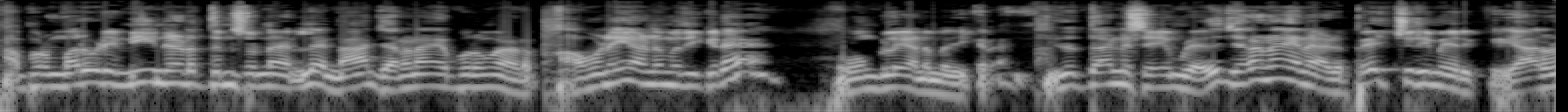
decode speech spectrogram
அப்புறம் மறுபடியும் நீ நடத்துன்னு சொன்ன இல்ல நான் ஜனநாயகபூர்வமா நடத்தும் அவனையும் அனுமதிக்கிறேன் உங்களையும் அனுமதிக்கிறேன். இதை தாண்டி செய்ய முடியாது. ஜனநாயக நாடு. பேச்சுரிமை இருக்கு. யார்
